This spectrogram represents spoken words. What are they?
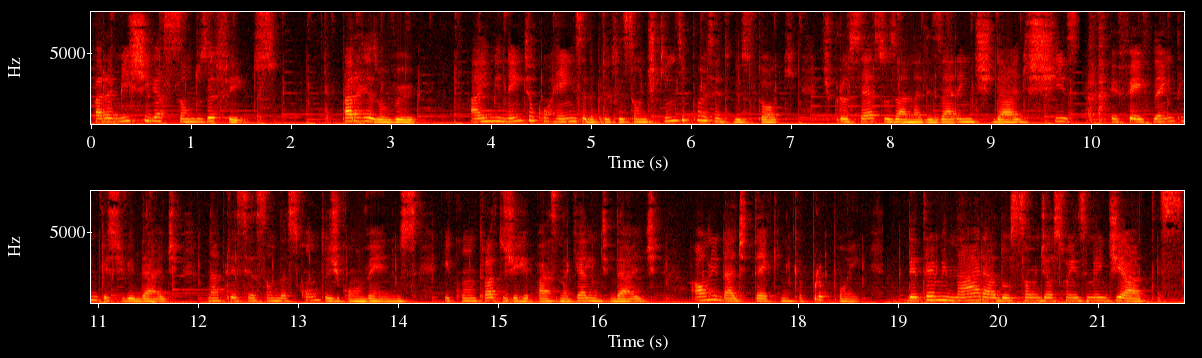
Para mitigação dos efeitos. Para resolver, a iminente ocorrência da prescrição de 15% do estoque de processos a analisar a entidade X, efeito da intempestividade na apreciação das contas de convênios e contratos de repasse naquela entidade, a unidade técnica propõe determinar a adoção de ações imediatas,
